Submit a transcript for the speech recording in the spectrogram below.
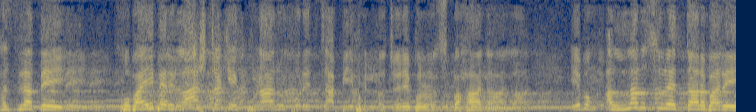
হজরতে খোবাইবের লাশটাকে ঘোড়ার উপরে চাপিয়ে ফেলল, জোরে বলুন আল্লাহ এবং আল্লাহ রসুলের দরবারে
